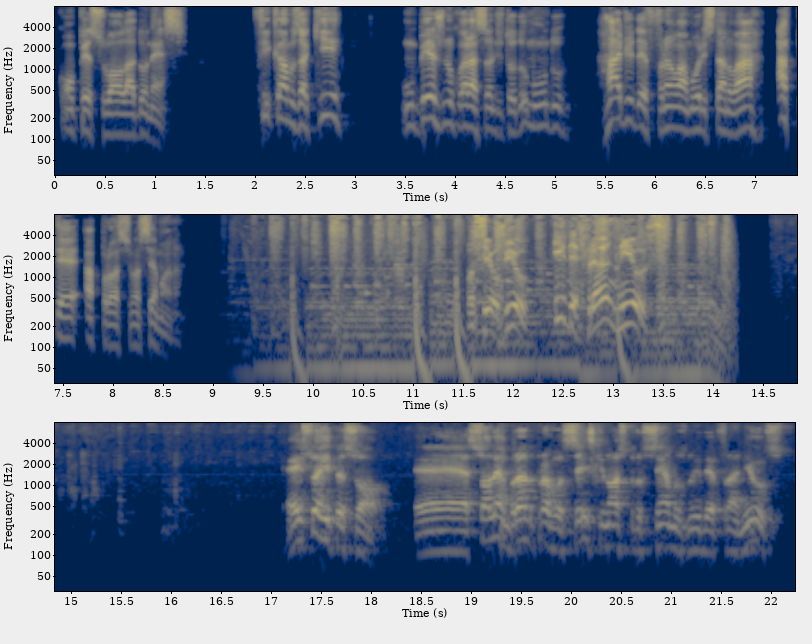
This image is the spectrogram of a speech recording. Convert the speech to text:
com o pessoal lá do NES. Ficamos aqui um beijo no coração de todo mundo. Rádio Defrão, o amor está no ar. Até a próxima semana. Você ouviu Idefran News. É isso aí, pessoal. É, só lembrando para vocês que nós trouxemos no Idefran News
